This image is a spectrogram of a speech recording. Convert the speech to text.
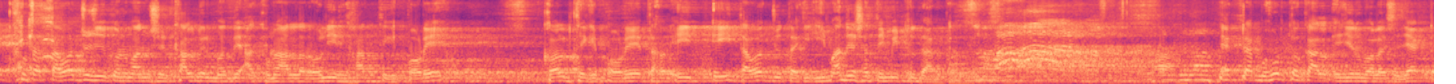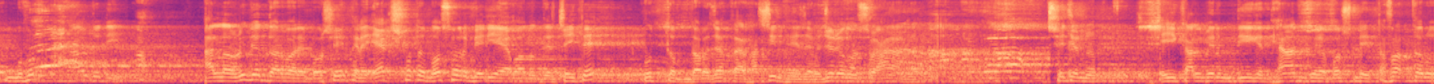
এক ফোঁটা তাওয়াজ্য যদি কোনো মানুষের কালবের মধ্যে কোনো আল্লাহর অলির হাত থেকে পড়ে কল্প থেকে পড়ে, তাহলে এই এই তাওয়াজ্জু তাকে ইমানের সাথে মৃত্যু দান করে একটা মুহূর্তকাল, এই জন্য বলা হয়েছে যে একটা মুহূর্ত কাল যদি আল্লাহ রিদের দরবারে বসে, তাহলে একশত বছর বেরিয়ে আবাদতদের চাইতে উত্তম দরজা তার হাসিল হয়ে যাবে। যেরকম সোহান সেই জন্য এই কালবের দিকে ধ্যান করে বসলে তফাক্করু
